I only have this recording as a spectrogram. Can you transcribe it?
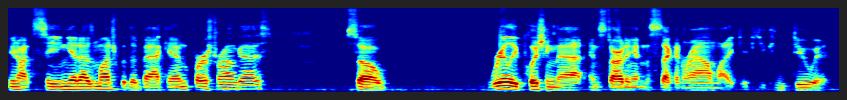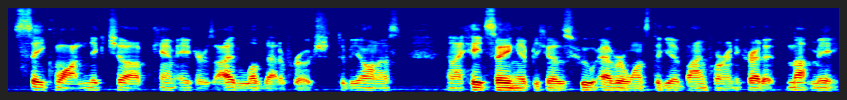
You're not seeing it as much with the back end first round guys. So really pushing that and starting it in the second round, like if you can do it, Saquon, Nick Chubb, Cam Akers, I love that approach, to be honest. And I hate saying it because whoever wants to give for any credit, not me.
